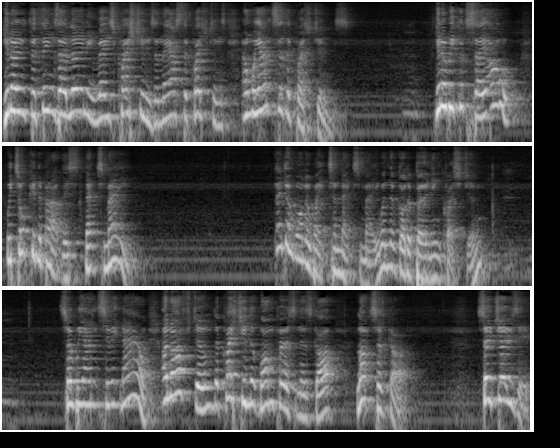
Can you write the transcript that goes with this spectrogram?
You know, the things they're learning raise questions and they ask the questions and we answer the questions. You know, we could say, oh, we're talking about this next May. They don't want to wait till next May when they've got a burning question. So we answer it now. And often the question that one person has got, lots have got. So Joseph,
